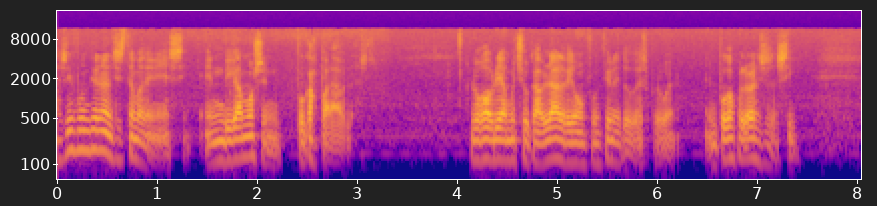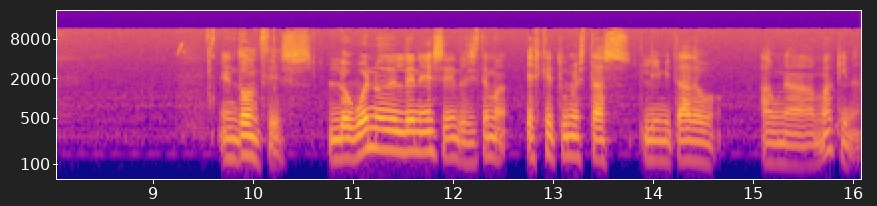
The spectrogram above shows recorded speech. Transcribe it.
Así funciona el sistema DNS, en, digamos en pocas palabras. Luego habría mucho que hablar de cómo funciona y todo eso, pero bueno, en pocas palabras es así. Entonces, lo bueno del DNS, del sistema, es que tú no estás limitado a una máquina,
